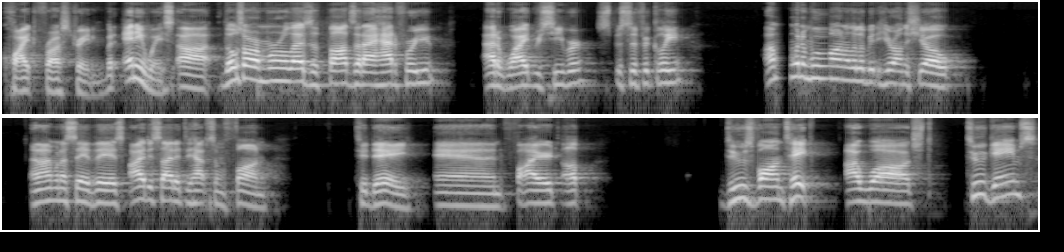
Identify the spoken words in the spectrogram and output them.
quite frustrating. But anyways, uh, those are more or less the thoughts that I had for you at a wide receiver specifically. I'm gonna move on a little bit here on the show, and I'm gonna say this: I decided to have some fun today and fired up Deuce Vaughn tape. I watched two games.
